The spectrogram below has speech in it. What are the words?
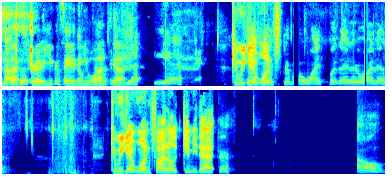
That's it. true. You can say anything I'm you want. Yeah. yeah, yeah. Can we Can't get one? say to my wife, but anyway, that's Can we get one final? Give me that. okay. Oh,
